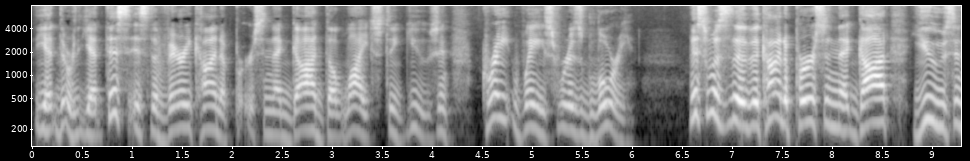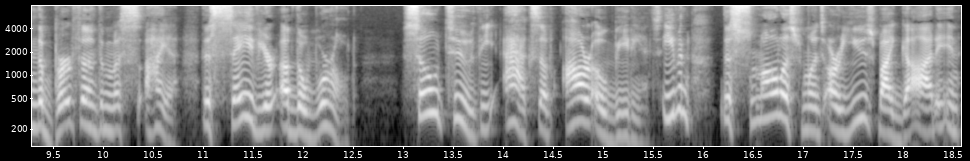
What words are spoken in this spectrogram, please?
yet, yet this is the very kind of person that God delights to use in great ways for his glory. This was the, the kind of person that God used in the birth of the Messiah, the Savior of the world. So too, the acts of our obedience, even the smallest ones, are used by God in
